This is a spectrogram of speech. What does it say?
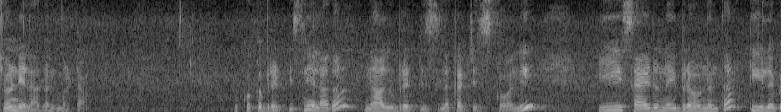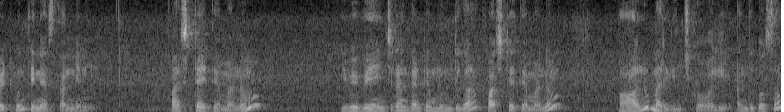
చూడండి ఇలాగనమాట ఒక్కొక్క బ్రెడ్ పీస్ని ఇలాగా నాలుగు బ్రెడ్ పీస్లా కట్ చేసుకోవాలి. ఈ సైడ్ ఉన్న ఈ బ్రౌన్ అంతా టీలో పెట్టుకుని తినేస్తాను నేను. ఫస్ట్ అయితే మనం ఇవి వేయించడం కంటే ముందుగా ఫస్ట్ అయితే మనం పాలు మరిగించుకోవాలి. అందుకోసం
